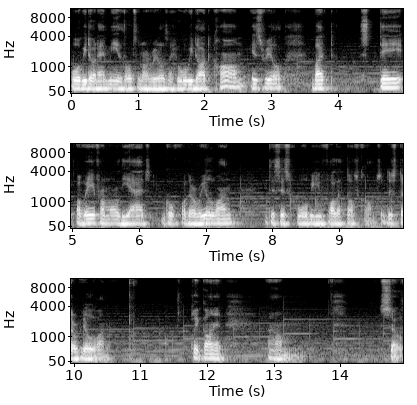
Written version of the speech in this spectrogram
Huobi.me is also not real site. Huobi.com is real, but stay away from all the ads. Go for the real one. This is HuobiWallet.com. So this is the real one. Click on it. Um, so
